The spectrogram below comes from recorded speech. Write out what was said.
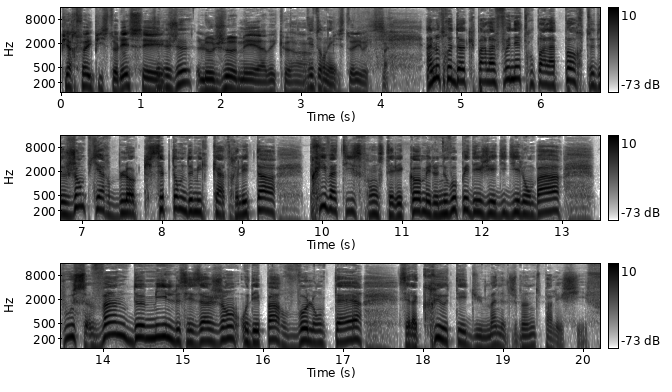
Pierre Feuille Pistolet, c'est le jeu. Le jeu, mais avec un Détourné. pistolet. Oui. Un autre doc, par la fenêtre ou par la porte de Jean-Pierre Bloch, septembre 2004, l'État privatise France Télécom et le nouveau PDG Didier Lombard pousse 22 000 de ses agents au départ volontaire. C'est la cruauté du management par les chiffres.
